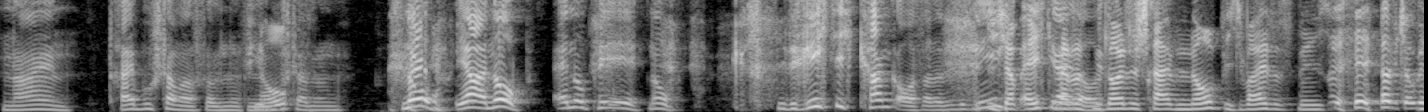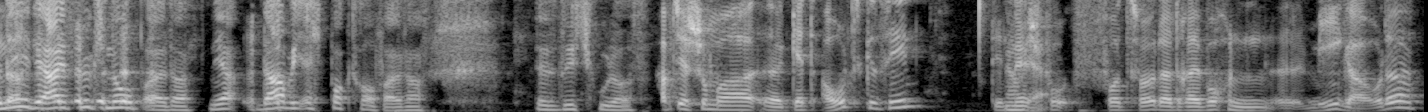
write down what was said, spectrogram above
Nein. Drei Buchstaben war das, glaube ich, nur vier Nope. Buchstaben. Nope, ja, Nope. N-O-P-E, Nope. Sieht richtig krank aus, Alter. Sieht richtig Ich habe echt gedacht, dass aus. die Leute schreiben Nope, ich weiß es nicht. Hab ich auch gedacht. Nee, der heißt wirklich Nope, Alter. Ja, da habe ich echt Bock drauf, Alter. Der sieht richtig gut aus. Habt ihr schon mal äh, Get Out gesehen? Den habe Nee. ich vor, vor zwei oder drei Wochen äh, mega, oder?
